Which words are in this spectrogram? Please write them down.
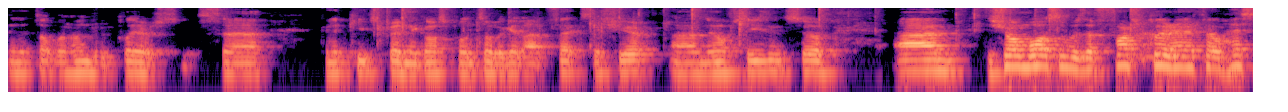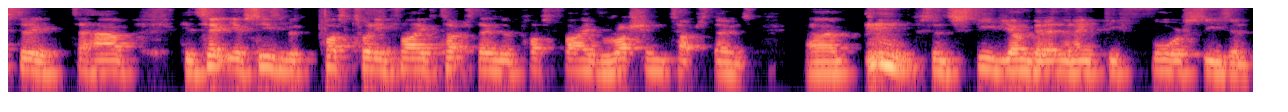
in the top 100 players, it's uh, going to keep spreading the gospel until we get that fixed this year uh, in the off season. So um, Deshaun Watson was the first player in NFL history to have consecutive seasons with plus 25 touchdowns and plus five rushing touchdowns. Um, since Steve Young did it in the '94 season,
